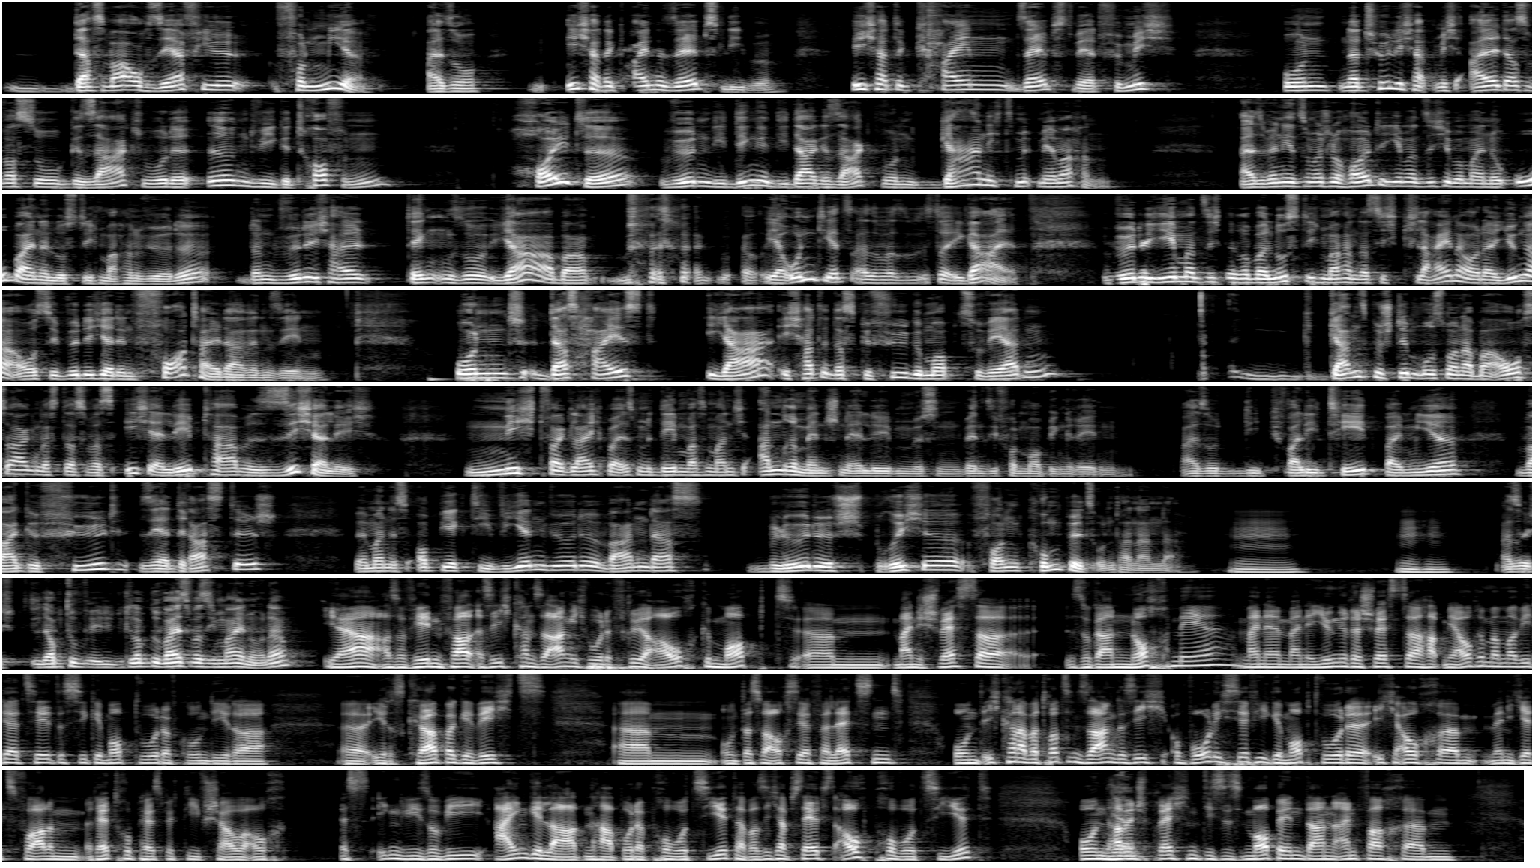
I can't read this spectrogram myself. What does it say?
das war auch sehr viel von mir. Also ich hatte keine Selbstliebe. Ich hatte keinen Selbstwert für mich. Und natürlich hat mich all das, was so gesagt wurde, irgendwie getroffen. Heute würden die Dinge, die da gesagt wurden, gar nichts mit mir machen. Also wenn jetzt zum Beispiel heute jemand sich über meine O-Beine lustig machen würde, dann würde ich halt denken so, ja, aber ja und jetzt, also was ist doch egal. Würde jemand sich darüber lustig machen, dass ich kleiner oder jünger aussehe, würde ich ja den Vorteil darin sehen. Und das heißt, ja, ich hatte das Gefühl, gemobbt zu werden. Ganz bestimmt muss man aber auch sagen, dass das, was ich erlebt habe, sicherlich nicht vergleichbar ist mit dem, was manche andere Menschen erleben müssen, wenn sie von Mobbing reden. Also die Qualität bei mir war gefühlt sehr drastisch. Wenn man es objektivieren würde, waren das blöde Sprüche von Kumpels untereinander. Mhm. Mhm. Also ich glaube, du, glaub, du weißt, was ich meine, oder? Ja, also auf jeden Fall. Also ich kann sagen, ich wurde früher auch gemobbt. Ähm, meine Schwester sogar noch mehr. Meine, meine jüngere Schwester hat mir auch immer mal wieder erzählt, dass sie gemobbt wurde aufgrund ihrer äh, ihres Körpergewichts. Ähm, und das war auch sehr verletzend. Und ich kann aber trotzdem sagen, dass ich, obwohl ich sehr viel gemobbt wurde, ich auch, ähm, wenn ich jetzt vor allem retroperspektiv schaue, auch es irgendwie so wie eingeladen habe oder provoziert habe. Also ich habe selbst auch provoziert und ja. habe entsprechend dieses Mobbing dann einfach ähm,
